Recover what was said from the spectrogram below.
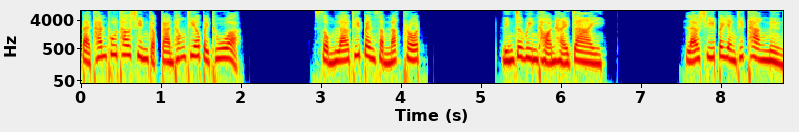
แต่ท่านผู้เท่าชินกับการท่องเที่ยวไปทั่ว สมแล้วที่เป็นสำนักพรตหลินจวินถอนหายใจ แล้วชี้ไปยังทิศทางหนึ่ง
